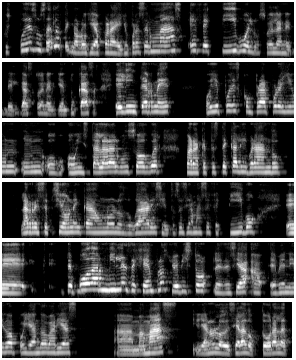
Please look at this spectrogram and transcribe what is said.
Pues puedes usar la tecnología para ello, para hacer más efectivo el uso del gasto de energía en tu casa. El Internet, oye, puedes comprar por allí un, o, instalar algún software para que te esté calibrando la recepción en cada uno de los lugares y entonces sea más efectivo. Eh, te puedo dar miles de ejemplos. Yo he visto, les decía, he venido apoyando a varias mamás, y ya nos lo decía la doctora,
